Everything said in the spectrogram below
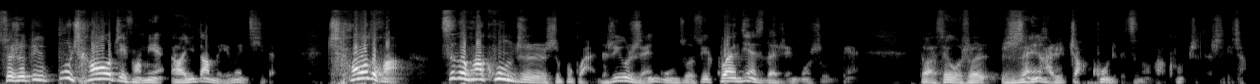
所以说，对于不超这方面啊，应当没问题的。超的话，自动化控制是不管的，是由人工作，所以关键是在人工手里边，对吧？所以我说，人还是掌控这个自动化控制的，实际上，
